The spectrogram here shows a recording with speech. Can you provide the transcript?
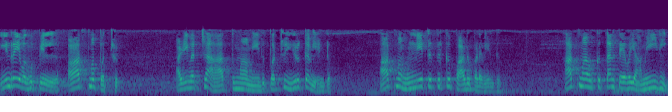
இன்றைய வகுப்பில் ஆத்ம பற்று. அழிவற்ற ஆத்மா மீது பற்று இருக்க வேண்டும். ஆத்ம முன்னேற்றத்திற்கு பாடுபட வேண்டும். ஆத்மாவுக்குத்தான் தேவை அமைதி.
